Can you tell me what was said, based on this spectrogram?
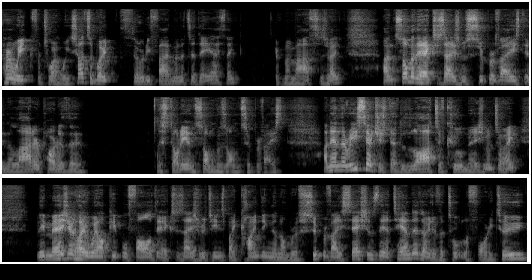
per week for 12 weeks. So that's about 35 minutes a day, I think, if my maths is right. And some of the exercise was supervised in the latter part of the the study, and some was unsupervised. And then the researchers did lots of cool measurements, all right? They measured how well people followed the exercise routines by counting the number of supervised sessions they attended out of a total of 42.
